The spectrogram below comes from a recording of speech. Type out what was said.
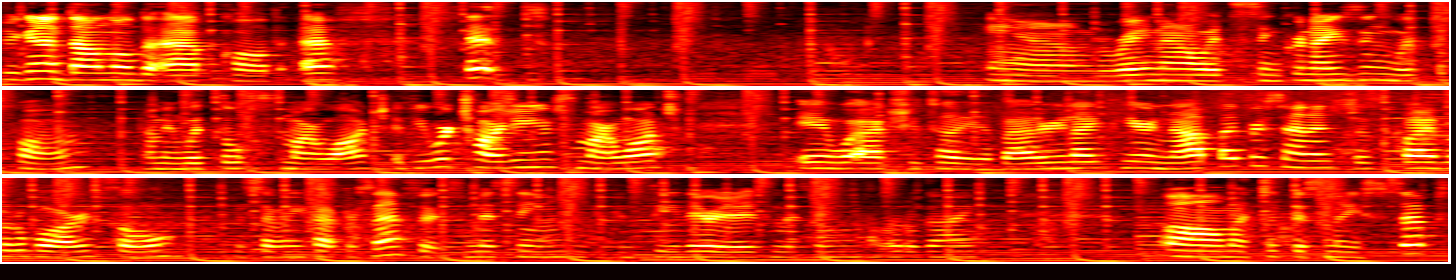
You're gonna download the app called F-Fit. And right now it's synchronizing with the phone. I mean with the smartwatch. If you were charging your smartwatch, it will actually tell you the battery life here, not by percentage, just by little bars. So the 75%, so it's missing. You can see there it is missing a little guy. Um, I took this many steps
